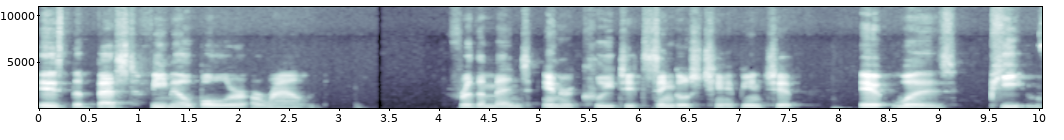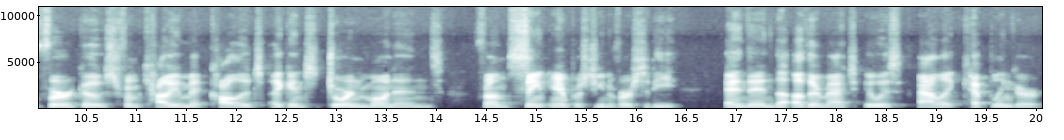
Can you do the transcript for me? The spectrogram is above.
is the best female bowler around. For the men's intercollegiate singles championship, it was Pete Vergos from Calumet College against Jordan Monens from St. Ambrose University. And then the other match, it was Alec Keplinger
